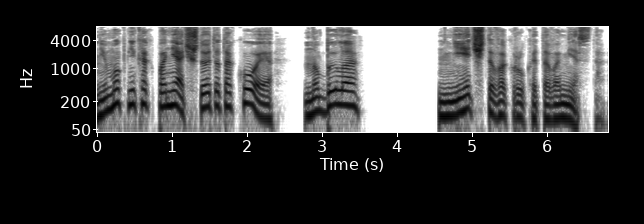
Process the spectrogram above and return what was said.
не мог никак понять, что это такое, но было нечто вокруг этого места.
